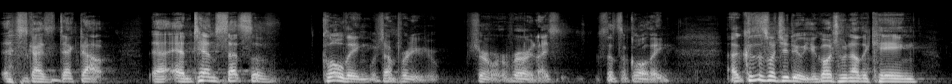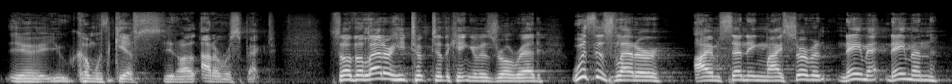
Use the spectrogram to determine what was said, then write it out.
This guy's decked out. Uh, and 10 sets of clothing, which I'm pretty sure were very nice sets of clothing. Because uh, this is what you do you go to another king, you, you come with gifts, you know, out of respect. So the letter he took to the king of Israel read, With this letter, I am sending my servant Naaman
